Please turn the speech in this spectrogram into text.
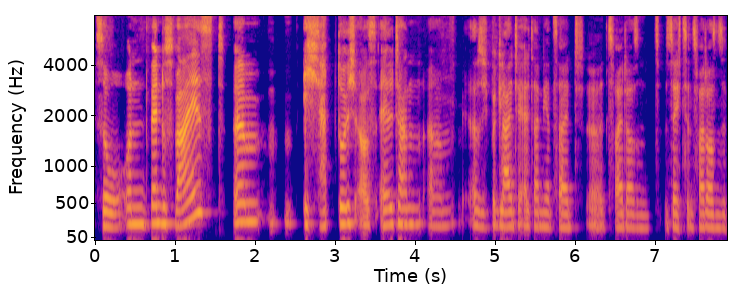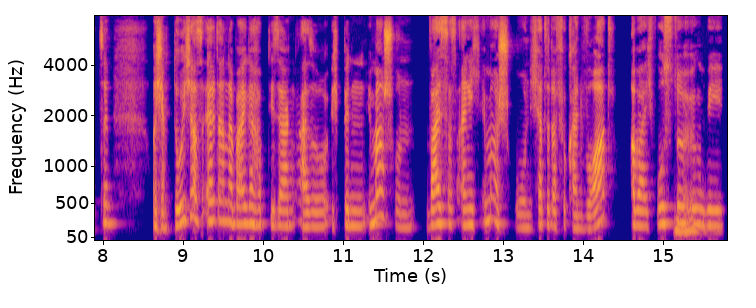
So, und wenn du es weißt, ähm, ich habe durchaus Eltern, ähm, also ich begleite Eltern jetzt seit äh, 2016, 2017, und ich habe durchaus Eltern dabei gehabt, die sagen, also ich bin immer schon, weiß das eigentlich immer schon. Ich hatte dafür kein Wort, aber ich wusste mhm. irgendwie,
